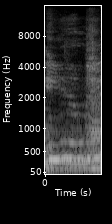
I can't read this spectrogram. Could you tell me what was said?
You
